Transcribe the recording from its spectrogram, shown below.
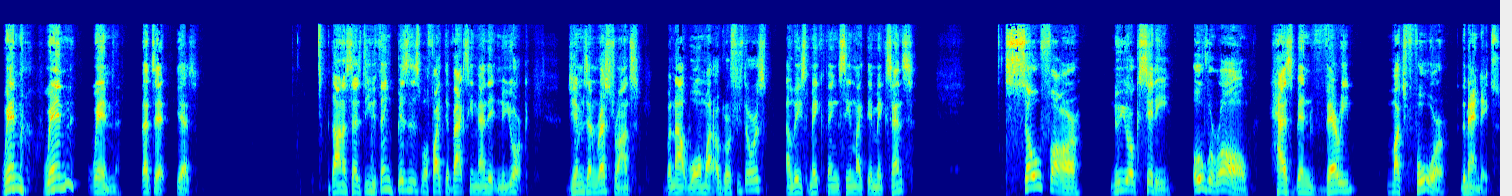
Win, win, win. That's it. Yes. Donna says, Do you think business will fight the vaccine mandate in New York? Gyms and restaurants, but not Walmart or grocery stores, at least make things seem like they make sense. So far, New York City overall has been very much for the mandates.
